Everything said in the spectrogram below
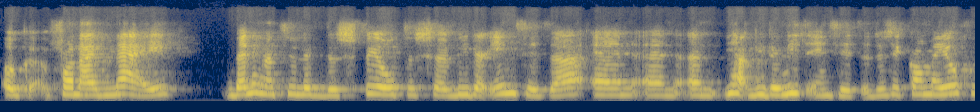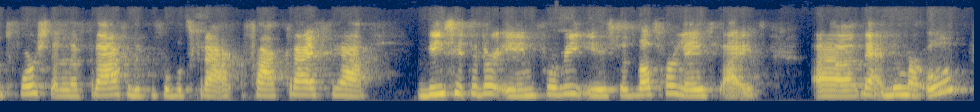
ook vanuit mij ben ik natuurlijk de speel tussen wie erin zitten en, en, en ja, wie er niet in zitten. Dus ik kan me heel goed voorstellen, de vragen die ik bijvoorbeeld vraag, vaak krijg, ja, wie zit er erin? Voor wie is het? Wat voor leeftijd? Uh, nou noem maar op.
